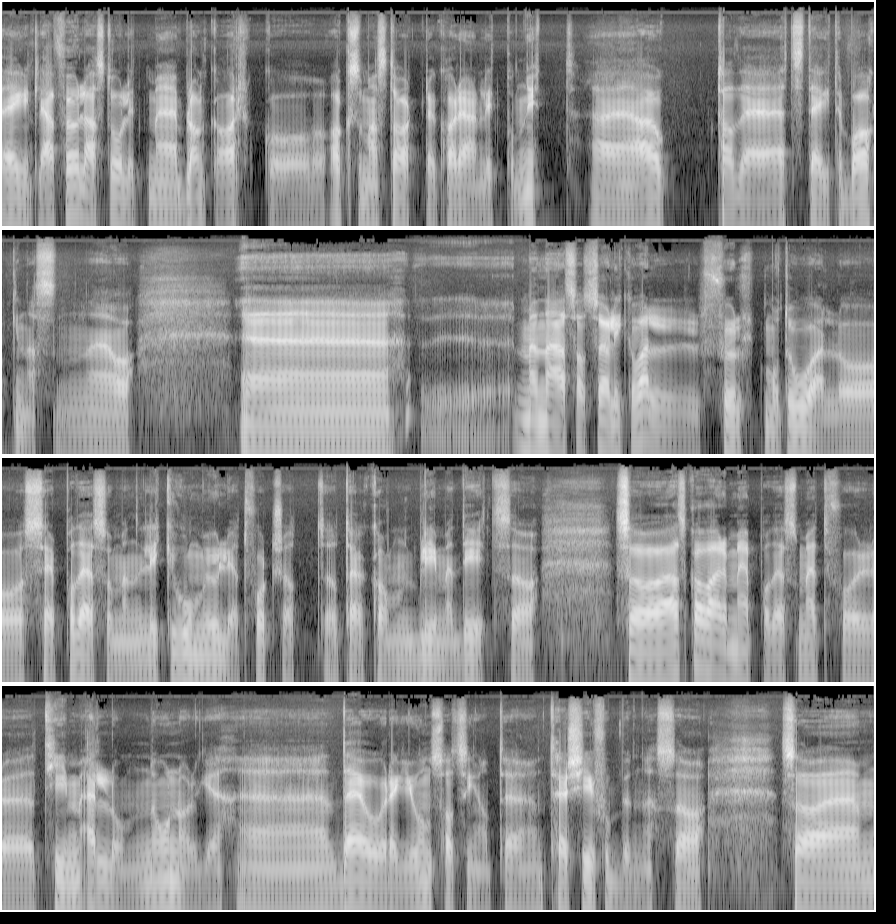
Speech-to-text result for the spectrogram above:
egentlig. Jeg føler jeg står litt med blanke ark, og akkurat som jeg starter karrieren litt på nytt. Eh, jeg er jo tatt det et steg tilbake, nesten. og Eh, men jeg satser likevel fullt mot OL og ser på det som en like god mulighet fortsatt, at jeg kan bli med dit. Så, så jeg skal være med på det som heter for eh, Team Ellom Nord-Norge. Eh, det er jo regionsatsinga til, til Skiforbundet, så, så eh,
